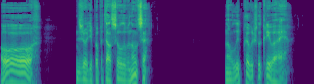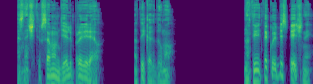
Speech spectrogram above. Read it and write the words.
«О-о-о!» — Джоди попытался улыбнуться, но улыбка вышла кривая. «Значит, ты в самом деле проверял. А ты как думал?» Но ты ведь такой беспечный.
